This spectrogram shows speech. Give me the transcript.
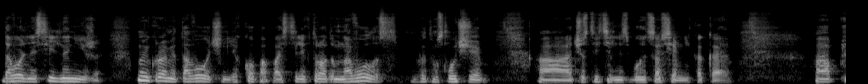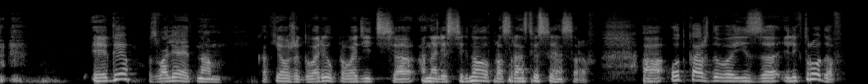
довольно сильно ниже. Ну и кроме того, очень легко попасть электродом на волос. В этом случае а, чувствительность будет совсем никакая. А, ЭЭГ позволяет нам как я уже говорил, проводить а, анализ сигналов в пространстве сенсоров. А от каждого из электродов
